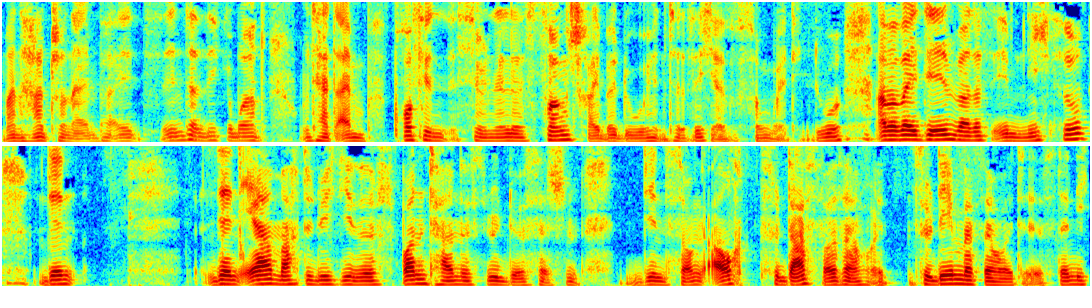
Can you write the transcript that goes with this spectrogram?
man hat schon ein paar Hits hinter sich gebracht und hat ein professionelles Songschreiber-Duo hinter sich, also Songwriting-Duo. Aber bei denen war das eben nicht so, denn denn er machte durch diese spontane Studio-Session den Song auch zu das, was er heute, zu dem, was er heute ist. Denn die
